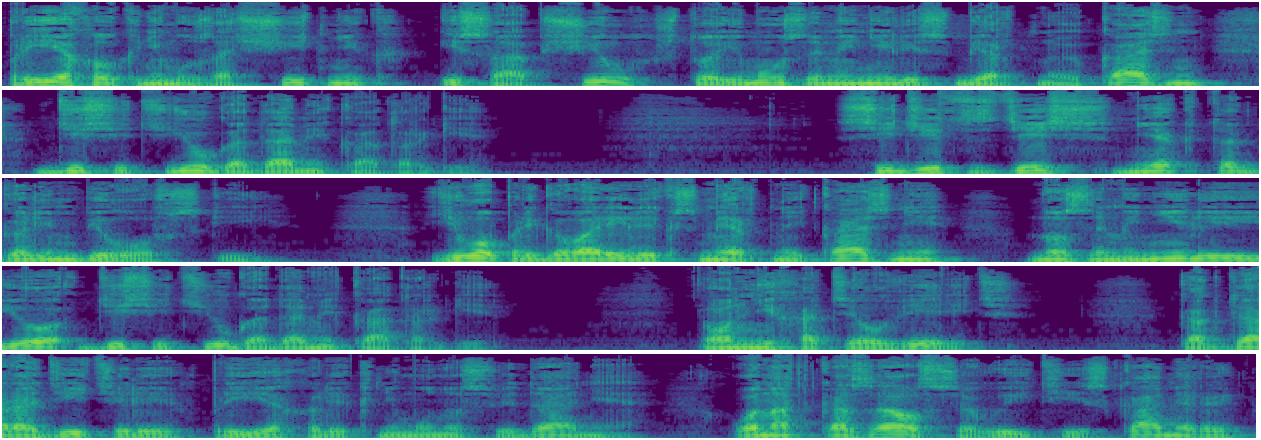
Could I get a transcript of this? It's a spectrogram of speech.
Приехал к нему защитник и сообщил, что ему заменили смертную казнь десятью годами каторги. Сидит здесь некто Голембиовский. Его приговорили к смертной казни, но заменили ее десятью годами каторги. Он не хотел верить. Когда родители приехали к нему на свидание, он отказался выйти из камеры,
